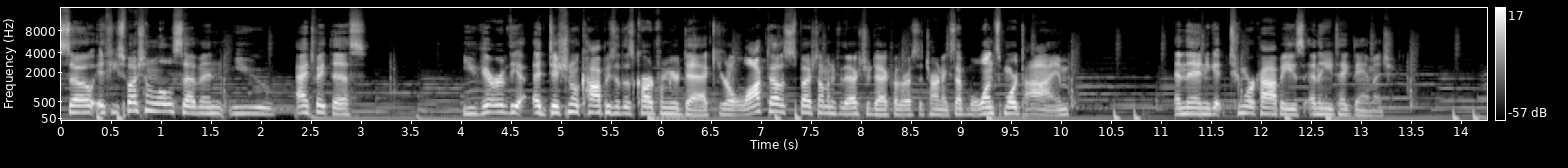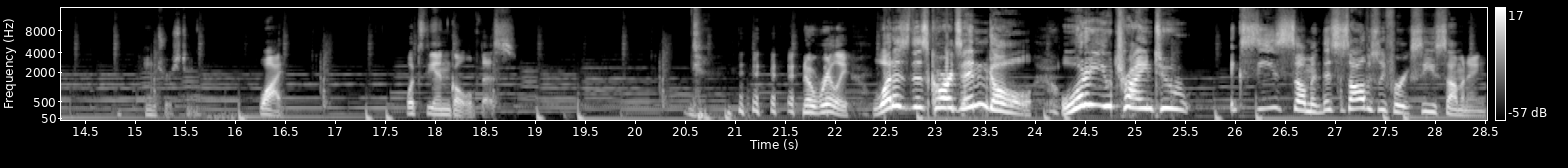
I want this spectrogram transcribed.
So, if you special summon level 7, you activate this, you get rid of the additional copies of this card from your deck, you're locked out of special summon for the extra deck for the rest of the turn, except once more time, and then you get two more copies, and then you take damage. Interesting. Why? What's the end goal of this? No, really. What is this card's end goal? What are you trying to Xyz summon? This is obviously for Xyz summoning.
